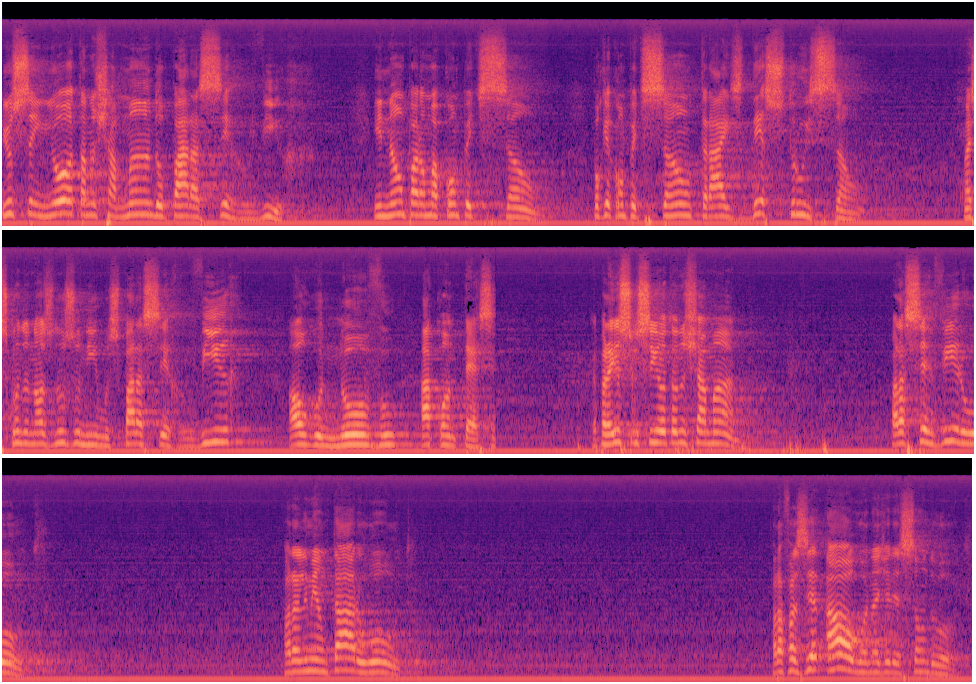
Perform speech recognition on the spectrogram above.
E o Senhor está nos chamando para servir e não para uma competição, porque competição traz destruição. Mas quando nós nos unimos para servir, algo novo acontece. É para isso que o Senhor está nos chamando para servir o outro, para alimentar o outro, para fazer algo na direção do outro.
